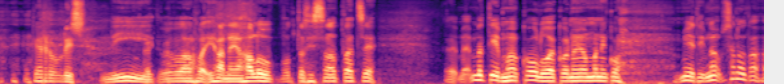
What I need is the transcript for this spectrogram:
Kerro lisää. niin, vahva ihanne ja halu, mutta siis sanotaan, että se, mä, mä tiedän, mä kouluaikoina ja mä niin mietin, no sanotaan,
